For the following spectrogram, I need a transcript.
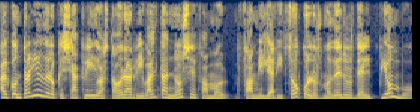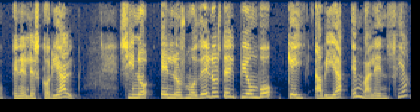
Al contrario de lo que se ha creído hasta ahora, Ribalta no se familiarizó con los modelos del piombo en el Escorial, sino en los modelos del piombo que había en Valencia.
